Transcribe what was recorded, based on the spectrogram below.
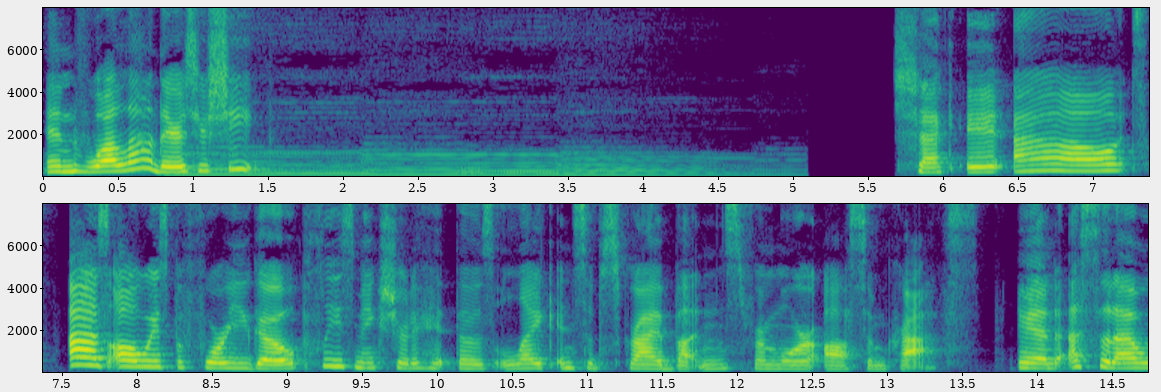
And voila, there's your sheep. Check it out! As always, before you go, please make sure to hit those like and subscribe buttons for more awesome crafts. And Assalamu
